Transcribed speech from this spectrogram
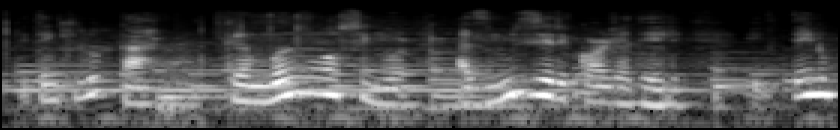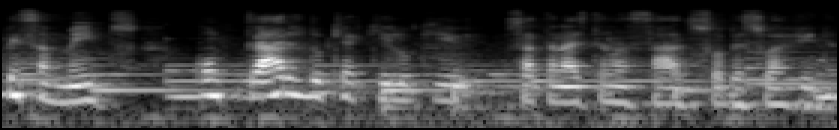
que tem que lutar, clamando ao Senhor as misericórdias dele e tendo pensamentos contrários do que aquilo que Satanás tem lançado sobre a sua vida.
